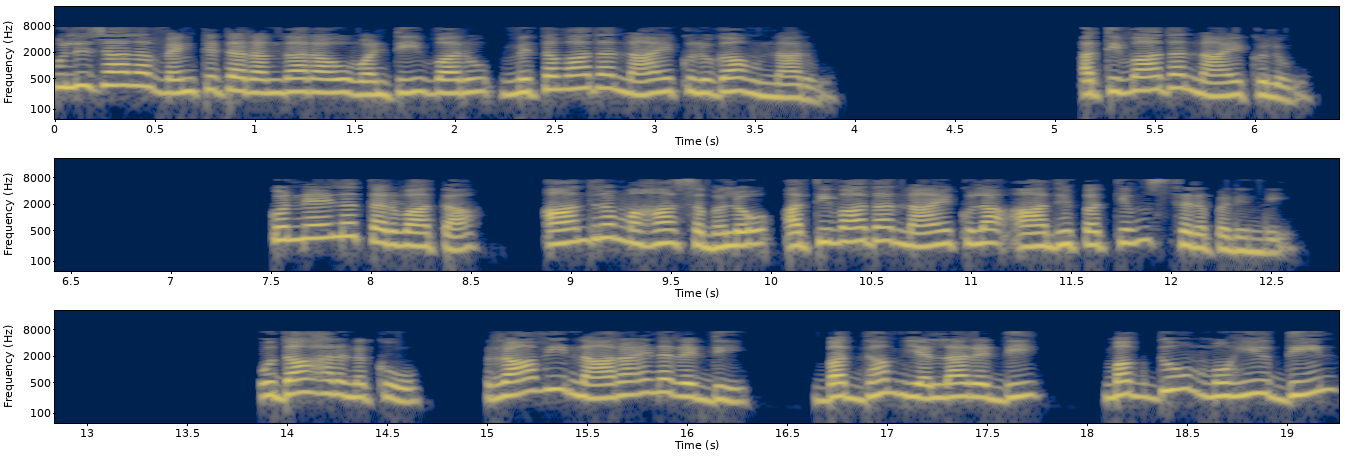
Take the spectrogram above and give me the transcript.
పులిజాల వెంకట రంగారావు వంటి వారు మితవాద నాయకులుగా ఉన్నారు. అతివాద నాయకులు. కొన్నేళ్ళ తర్వాత ఆంధ్ర మహాసభలో అతివాద నాయకుల ఆధిపత్యం స్థిరపడింది. ఉదాహరణకు రావి నారాయణరెడ్డి బద్దం ఎల్లారెడ్డి మగ్దూ మొహియుద్దీన్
